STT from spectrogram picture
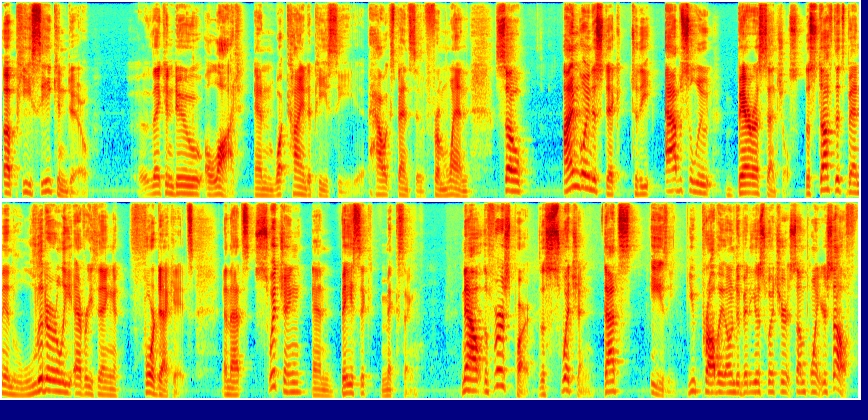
a PC can do they can do a lot and what kind of PC, how expensive, from when. So I'm going to stick to the absolute bare essentials, the stuff that's been in literally everything for decades, and that's switching and basic mixing. Now, the first part, the switching, that's easy. You probably owned a video switcher at some point yourself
